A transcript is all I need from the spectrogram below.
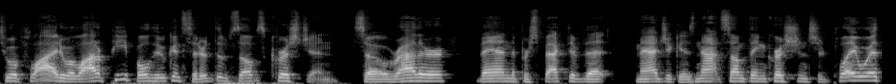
to apply to a lot of people who considered themselves Christian. So rather than the perspective that magic is not something Christians should play with,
